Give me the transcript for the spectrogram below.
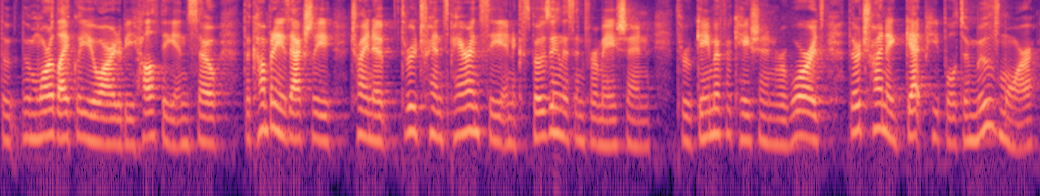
the, the more likely you are to be healthy. And so the company is actually trying to, through transparency and exposing this information, through gamification and rewards, they're trying to get people to move more,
